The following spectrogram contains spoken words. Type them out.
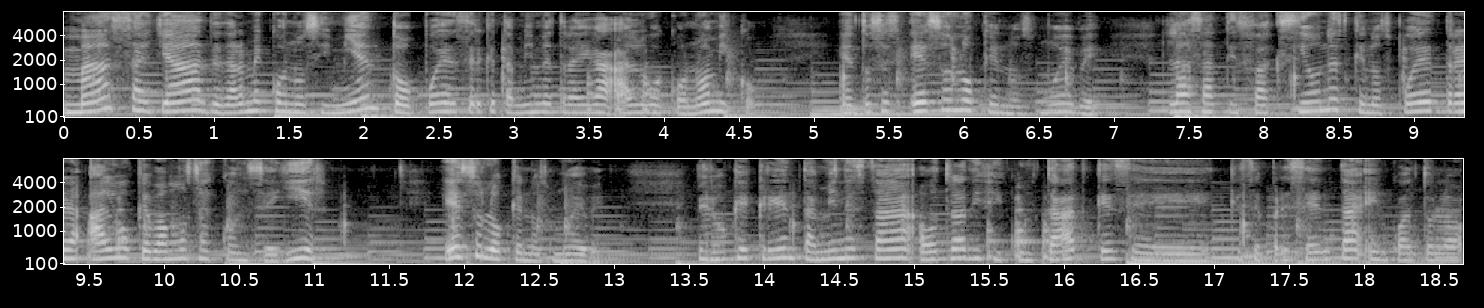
más allá de darme conocimiento, puede ser que también me traiga algo económico. Entonces eso es lo que nos mueve, las satisfacciones que nos puede traer algo que vamos a conseguir. Eso es lo que nos mueve. Pero ¿qué creen? También está otra dificultad que se, que se presenta en cuanto a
